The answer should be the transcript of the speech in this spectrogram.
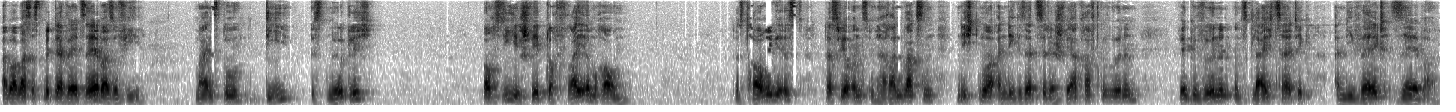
Aber was ist mit der Welt selber, Sophie? Meinst du, die ist möglich? Auch sie schwebt doch frei im Raum. Das Traurige ist, dass wir uns im Heranwachsen nicht nur an die Gesetze der Schwerkraft gewöhnen, wir gewöhnen uns gleichzeitig an die Welt selber.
